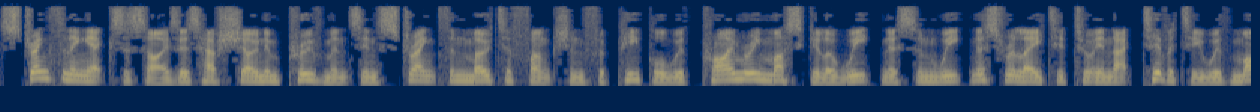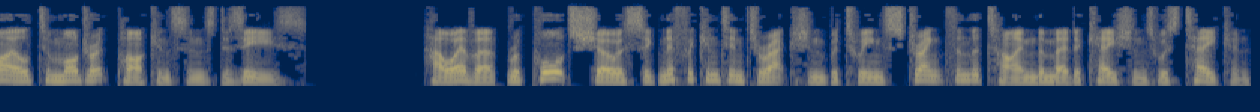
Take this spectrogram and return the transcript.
Strengthening exercises have shown improvements in strength and motor function for people with primary muscular weakness and weakness related to inactivity with mild to moderate Parkinson's disease. However, reports show a significant interaction between strength and the time the medications was taken.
